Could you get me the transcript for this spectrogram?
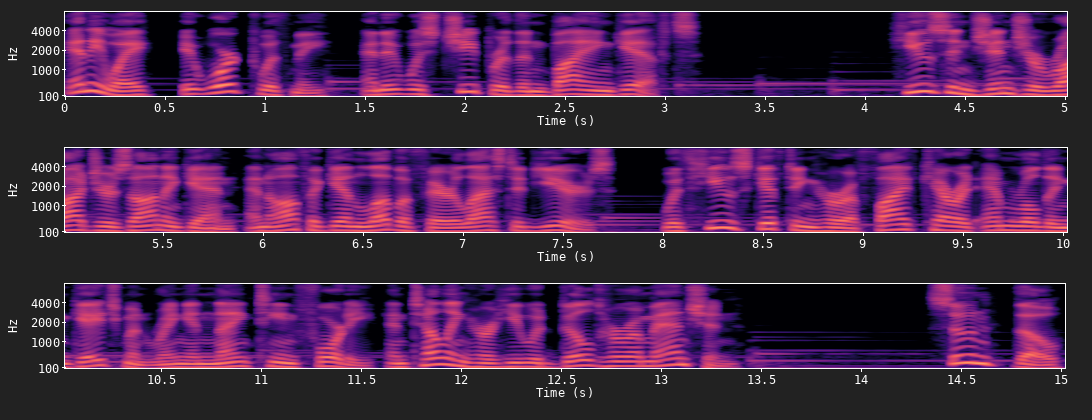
Anyway, it worked with me, and it was cheaper than buying gifts. Hughes and Ginger Rogers' on again and off again love affair lasted years, with Hughes gifting her a 5 carat emerald engagement ring in 1940 and telling her he would build her a mansion. Soon, though,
